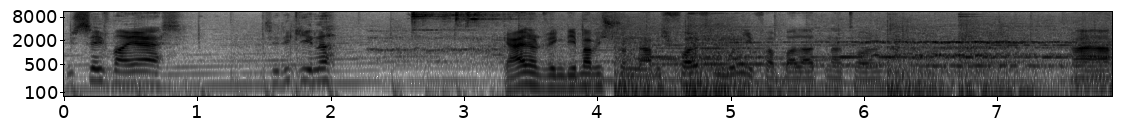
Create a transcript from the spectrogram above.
You saved my ass. Sidikina. Geil, und wegen dem habe ich schon, habe ich voll viel Muni verballert, na toll. Ah,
